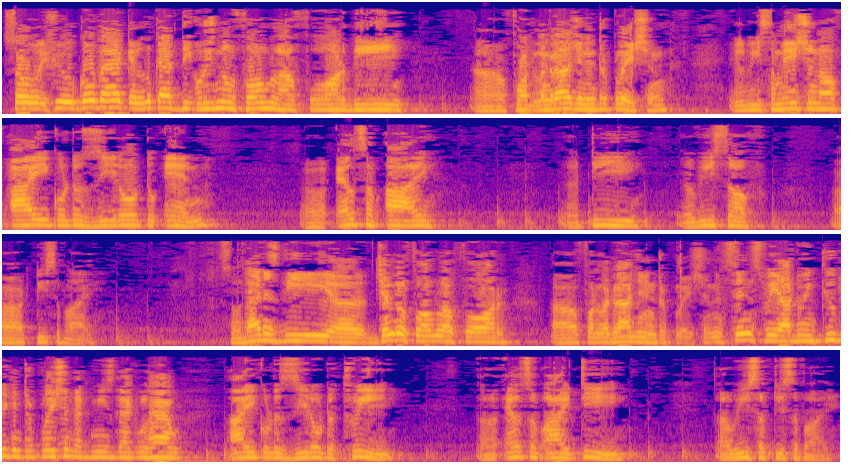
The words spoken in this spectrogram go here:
So if you go back and look at the original formula for the uh, for Lagrangian interpolation, it will be summation of i equal to 0 to n uh, L sub i uh, t v sub uh, t sub i. So that is the uh, general formula for uh, for Lagrangian interpolation. And since we are doing cubic interpolation, that means that we'll have i equal to 0 to 3 uh, L sub i t uh, v sub t sub i.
